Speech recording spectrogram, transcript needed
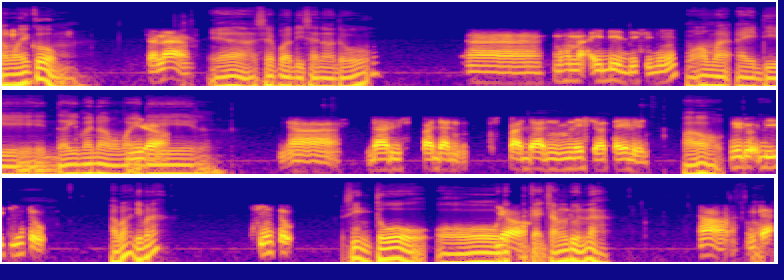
Assalamualaikum. Salam. Ya, siapa di sana tu? Uh, Muhammad Aidil di sini. Muhammad Aidil. Dari mana Muhammad Ya. Aidil? Uh, dari sepadan sepadan Malaysia Thailand. Oh, Duduk di Sintok. apa? Di mana? Sintok. Sinto. Oh, Ya. de- dekat Changlun lah. Ha, dekat.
